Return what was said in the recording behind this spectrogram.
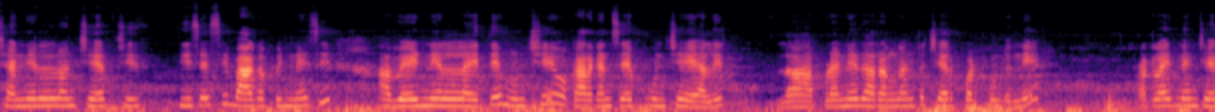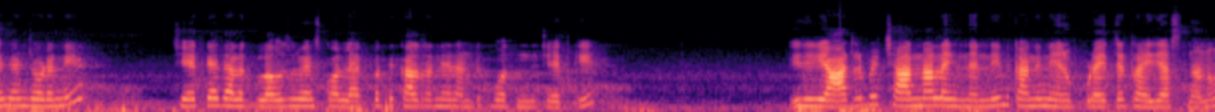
చన్నీళ్ళలోని చేర్చి తీసేసి బాగా పిండేసి ఆ వేడి నీళ్ళు అయితే ముంచి ఒక అరగంట సేపు ఉంచేయాలి అప్పుడు అనేది ఆ రంగు అంతా చేరకు పట్టుకుంటుంది. అట్లయితే నేను చేశాను చూడండి. చేతికి అయితే అలా గ్లౌజులు వేసుకోవాలి లేకపోతే కలర్ అనేది అంటుకుపోతుంది చేతికి. ఇది ఆర్డర్ పెట్టి చాలా నాళ్ళు అయిందండి కానీ నేను ఇప్పుడైతే ట్రై చేస్తున్నాను.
